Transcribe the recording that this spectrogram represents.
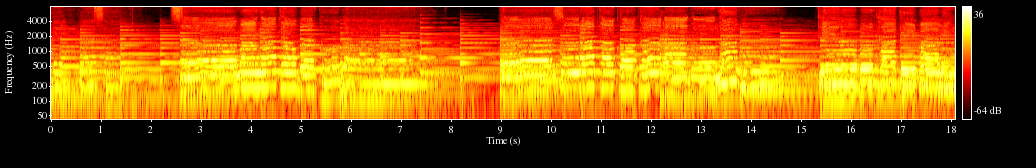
Denpasar. Semangat kau Kokoh keagunganmu Di lubuk hati paling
